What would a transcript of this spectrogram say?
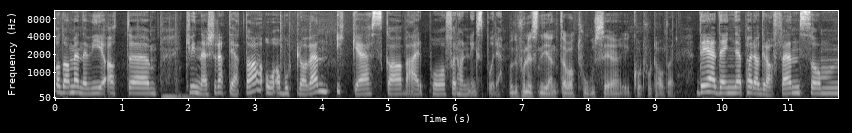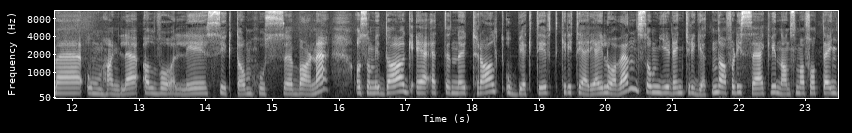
Og da mener vi at eh, kvinners rettigheter og abortloven ikke skal være på forhandlingsbordet. Og Du får nesten gjenta hva 2C kort fortalt er. Det er den paragrafen som eh, omhandler alvorlig sykdom hos eh, barnet, og som i dag er et nøytralt, objektivt kriterium i loven, som gir den tryggheten for disse kvinnene som har fått den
